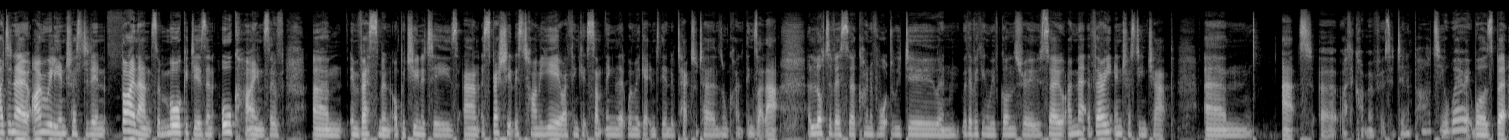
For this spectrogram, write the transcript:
I don't know. I'm really interested in finance and mortgages and all kinds of um, investment opportunities. And especially at this time of year, I think it's something that when we get into the end of tax returns and all kinds of things like that, a lot of us are kind of, what do we do? And with everything we've gone through. So I met a very interesting chap. Um, at uh, I can't remember if it was a dinner party or where it was, but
